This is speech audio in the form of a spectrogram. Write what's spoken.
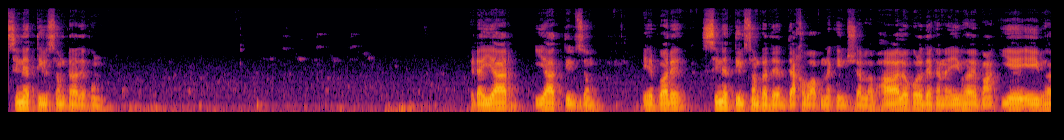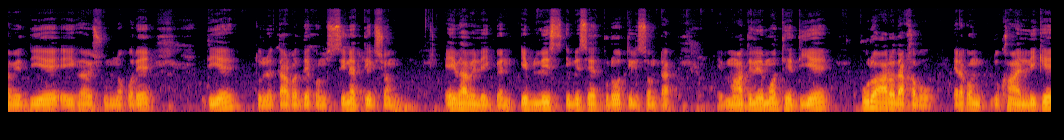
সিনের তিলসমটা দেখুন। এটা ইয়ার ইয়ার তিলসম এরপরে সিনের তিলসমটা দেখাবো আপনাকে ইনশাল্লাহ ভালো করে দেখেন, এইভাবে বাঁকিয়ে, এইভাবে দিয়ে, এইভাবে শূন্য করে দিয়ে তুলে তারপর দেখুন সিনের তিলসম এইভাবে লিখবেন, ইবলিস, ইবলিসের পুরো তিলসমটা মাদলির মধ্যে দিয়ে পুরো আরও দেখাবো। এরকম দুখানা লিখে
